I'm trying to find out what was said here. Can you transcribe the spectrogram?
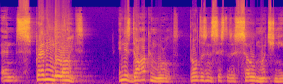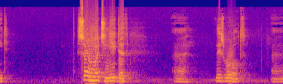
and spreading the light in this darkened world brothers and sisters, there's so much need. So much need that uh, this world, uh,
